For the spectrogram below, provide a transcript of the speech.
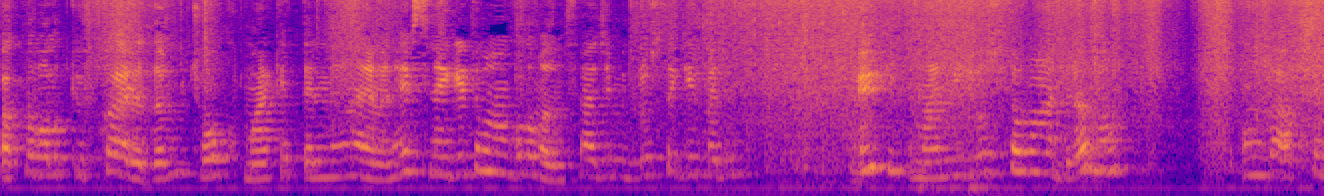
Baklavalık yufka aradım. Çok marketlerin hemen hemen hepsine girdim ama bulamadım. Sadece Migros'ta girmedim. Büyük ihtimal Migros'ta vardır ama onu da akşam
